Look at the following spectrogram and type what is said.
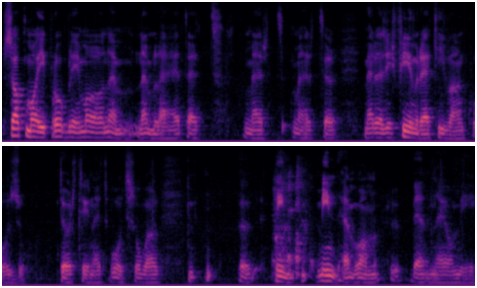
szakmai probléma nem, nem lehetett, mert, mert, mert ez egy filmre kívánkozó történet volt, szóval mind, minden van benne, ami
